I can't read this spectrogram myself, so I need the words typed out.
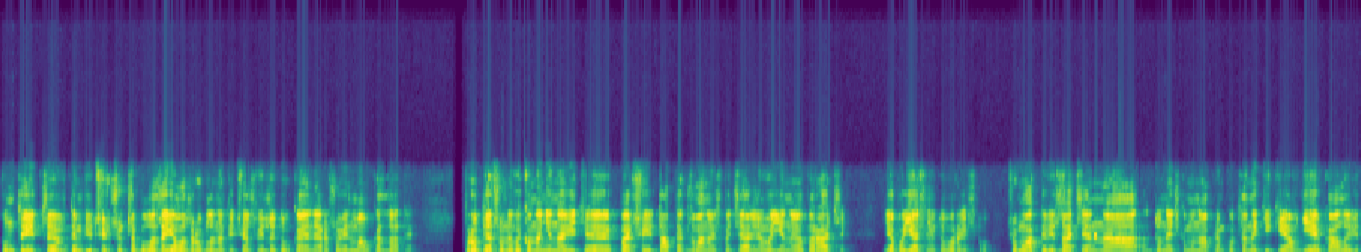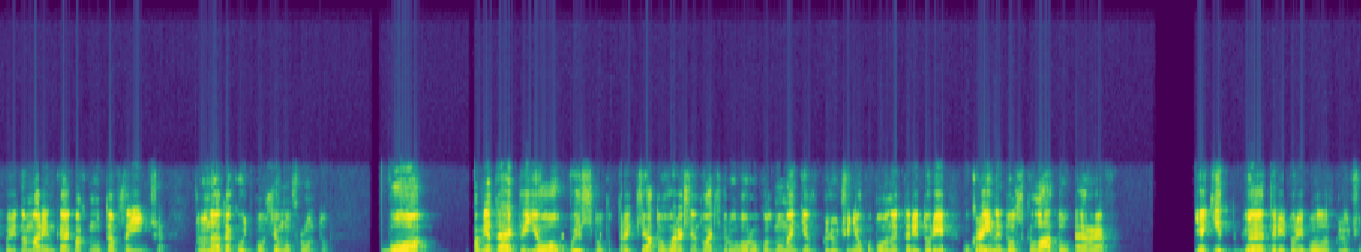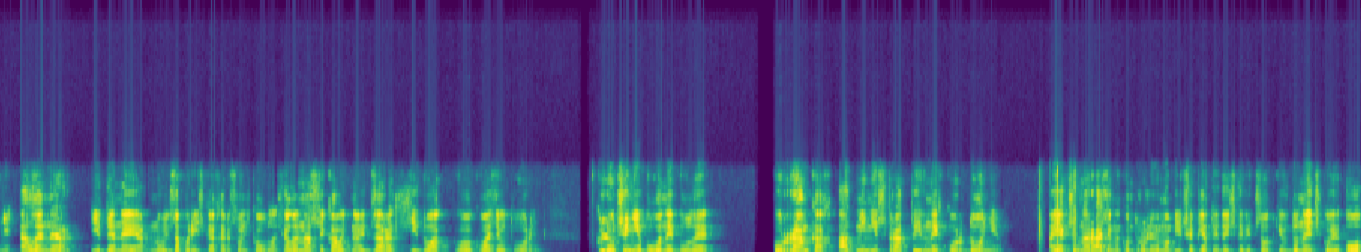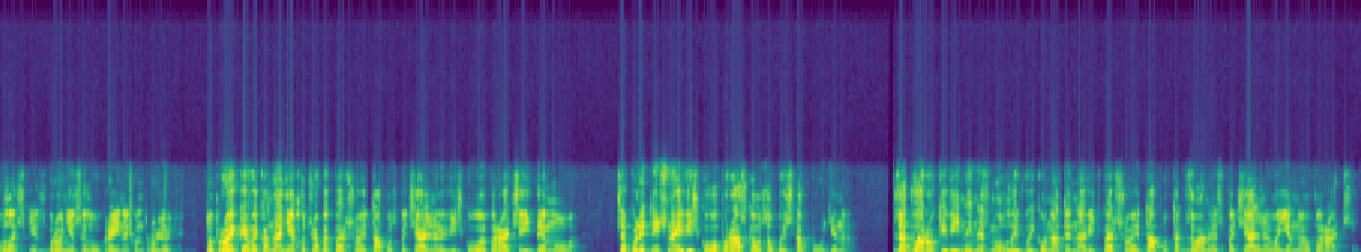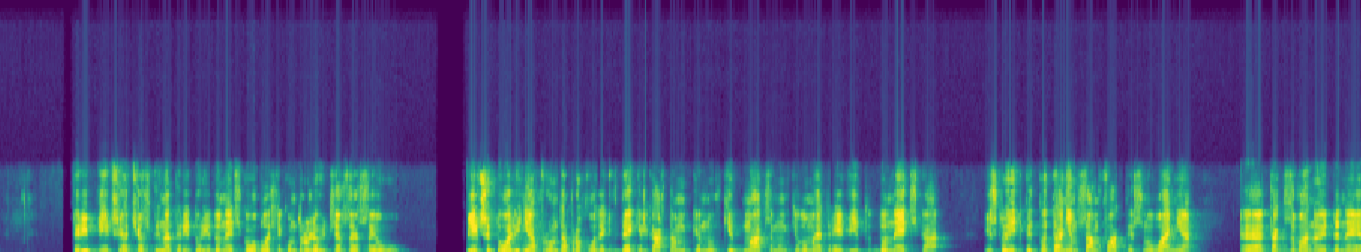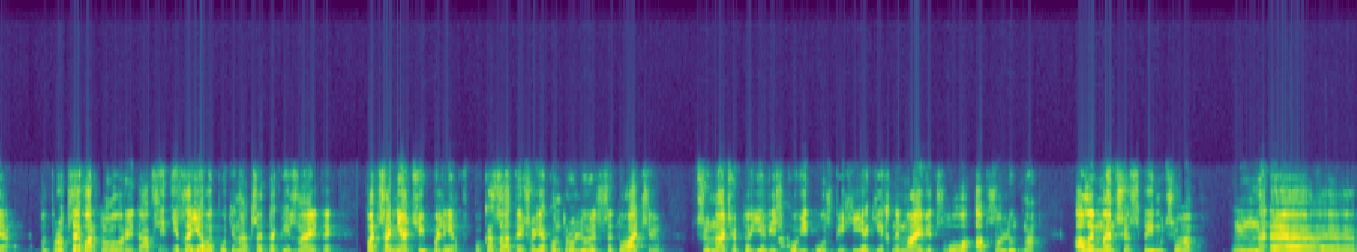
Пункти, це тим більше, що це була заява зроблена під час візиту в КНР. Що він мав казати? Про те, що не виконані навіть е, перший етап так званої спеціальної воєнної операції, я пояснюю товариству, чому активізація на Донецькому напрямку це не тільки Авдіївка, але відповідно Мар'їнка, Бахмут та все інше. Вони атакують по всьому фронту. Бо пам'ятаєте його виступ 30 вересня 22 року з моментів включення окупованих територій України до складу РФ? Які е, території були включені? ЛНР і ДНР, ну і Запорізька, Херсонська область. Але нас цікавить навіть зараз всі два о, квазіутворень. Включені бо вони були у рамках адміністративних кордонів. А якщо наразі ми контролюємо більше 50% Донецької області, Збройні Сили України контролюють, то про яке виконання хоча б першого етапу спеціальної військової операції йде мова? Це політична і військова поразка особиста Путіна. За два роки війни не змогли виконати навіть першого етапу так званої спеціальної воєнної операції. Більша частина території Донецької області контролюється ЗСУ. Більше того, лінія фронту проходить в декілька там, ну, в кі- максимум кілометрів від Донецька. І стоїть під питанням сам факт існування е, так званої ДНР. От про це варто говорити. А всі ті заяви Путіна це такий, знаєте, пацанячий блеф. Показати, що я контролюю ситуацію, що начебто є військові успіхи, яких немає від слова абсолютно, але менше з тим, що е,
